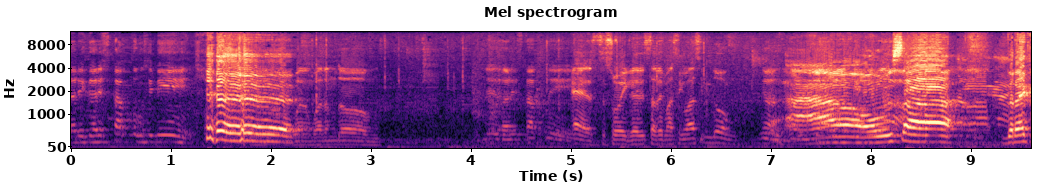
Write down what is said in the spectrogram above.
Dari garis start dong sini. Bareng-bareng dong. Ini garis start nih. Eh, sesuai garis tali masing-masing dong. Ya. Ah, usah. Drag.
